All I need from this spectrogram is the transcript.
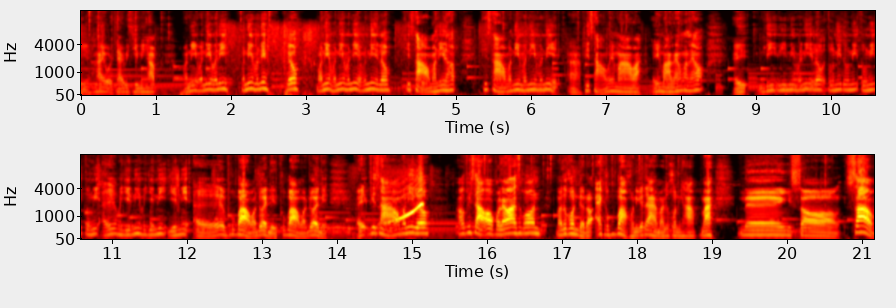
นี่ให้หัวใจไปทีนึงครับมานี่มานี่มานี่มานี่มานี่เร็วมานี่มานี่มานี่มานี่เร็วพี่สาวมานี่นะครับพี่สาวมานี่มานี่มานี่อ่าพี่สาวไม่มาว่ะเอ้ยมาแล้วมาแล้วเอ้ยนี่นี่นี่มานี่เร็วตรงนี้ตรงนี้ตรงนี้ตรงนี้เออมายืนนี่มายืนนี่ยืนนี่เออผู้บ่าวมาด้วยนี่ผู้บ่าวมาด้วยนี่เอ้ยพี่สาวมานี่เร็ว เอาพี่สาวออกไปแล้วอะทุกคน มาทุกคนเดี๋ยวเราแอคกับผู้บ่าวคนนี้ก็ได้มาทุกคนครับ มาหนึ่งสองสาม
